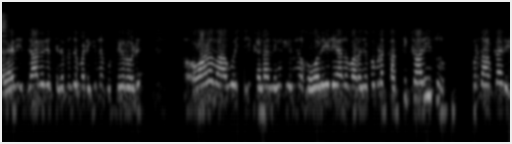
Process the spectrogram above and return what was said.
അതായത് ഇസ്ലാമിക സിലബസ് പഠിക്കുന്ന കുട്ടികളോട് ഓണം ആഘോഷിക്കണ്ട നിങ്ങൾക്ക് ഇന്ന് ഹോളിഡേ ആന്ന് പറഞ്ഞപ്പോ ഇവിടെ കത്തിക്കാളിയിരുന്നു ഇവിടുത്തെ ആൾക്കാര്.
